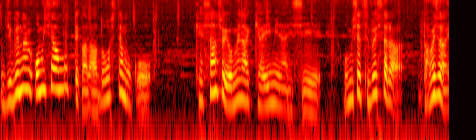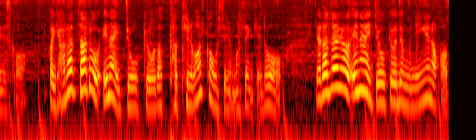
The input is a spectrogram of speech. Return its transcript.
自分のお店を持ってからどうしてもこう決算書読めなきゃ意味ないしお店潰したらダメじゃないですか。やらざるを得ない状況だったっていうのもあるかもしれませんけどやらざるを得ない状況でも逃げなかっ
